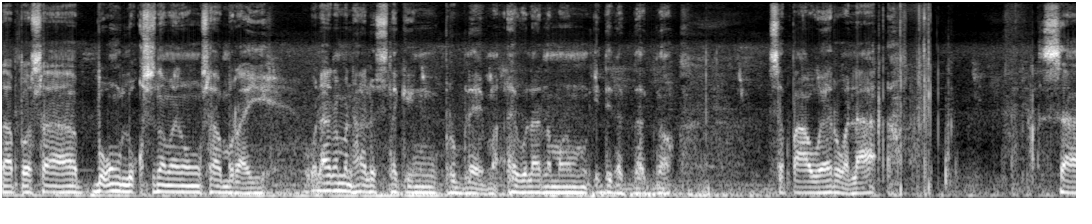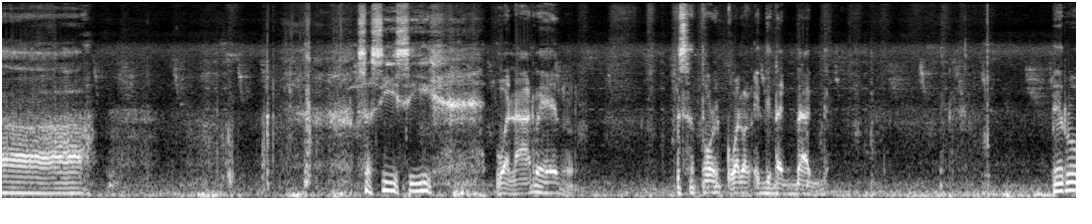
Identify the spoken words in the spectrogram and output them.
Tapos sa buong looks naman ng samurai wala naman halos naging problema. Ay wala namang idinagdag no? Sa power wala sa sa CC wala rin. Sa torque walang idinagdag. Pero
